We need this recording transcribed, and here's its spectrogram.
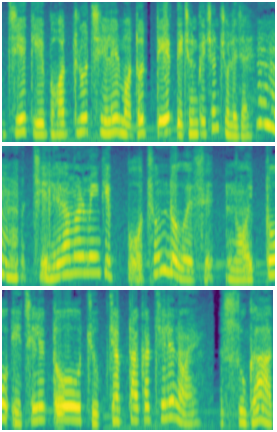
যে কে ভদ্র ছেলের মতো তের পেছন পেছন চলে যায়। হুম ছেলের আমার মেয়েকে পছন্দ হয়েছে। নয়তো এ ছেলে তো চুপচাপ থাকার ছেলে নয়। সুগাত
